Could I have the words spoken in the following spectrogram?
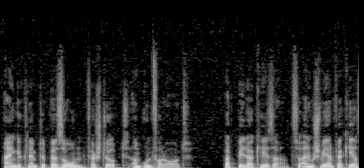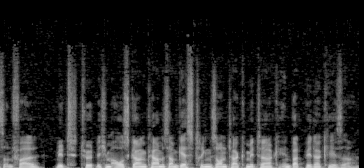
Eingeklemmte Person verstirbt am Unfallort. Bad Bederkesa. Zu einem schweren Verkehrsunfall mit tödlichem Ausgang kam es am gestrigen Sonntagmittag in Bad Bederkesa.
